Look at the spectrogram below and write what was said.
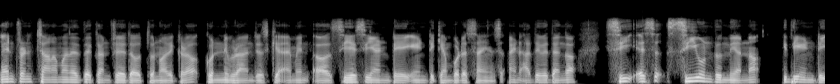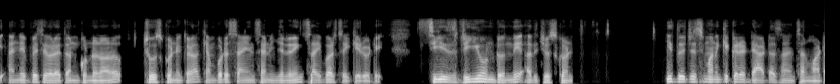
అండ్ ఫ్రెండ్స్ చాలా మంది అయితే కన్ఫ్యూజ్ అవుతున్నారు ఇక్కడ కొన్ని బ్రాంచెస్కి. ఐ మీన్ సిఎస్సి అంటే ఏంటి కంప్యూటర్ సైన్స్ అండ్ అదే విధంగా సిఎస్సి ఉంటుంది అన్న ఇది ఏంటి అని చెప్పేసి ఎవరైతే అనుకుంటున్నారో చూసుకోండి ఇక్కడ. Computer science and engineering cyber security CSD ఉంటుంది అది చూసుకోండి. ఇది వచ్చేసి మనకి ఇక్కడ డేటా సైన్స్ అన్నమాట.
